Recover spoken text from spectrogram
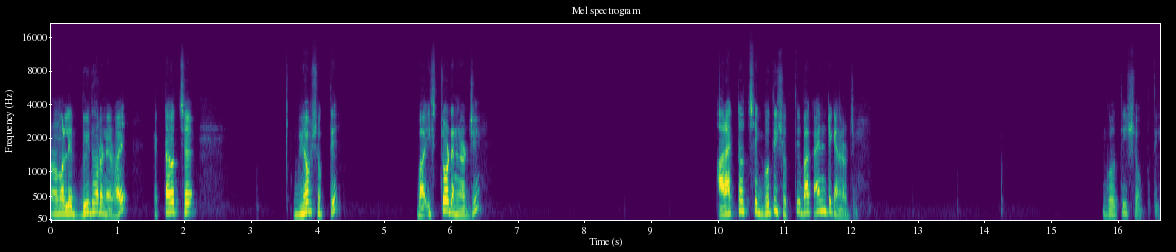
নর্মালি দুই ধরনের হয়। একটা হচ্ছে বিভব শক্তি বা স্টোর্ড এনার্জি আর একটা হচ্ছে গতিশক্তি বা কাইনেটিক এনার্জি গতিশক্তি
